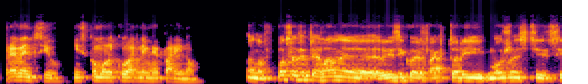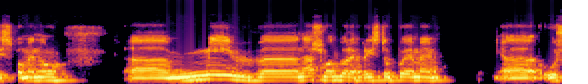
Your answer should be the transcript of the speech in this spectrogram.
prevenciu nízkomolekulárnym heparinom. Áno, v podstate tie hlavné rizikové faktory, možno si, si spomenul. My v našom odbore pristupujeme už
